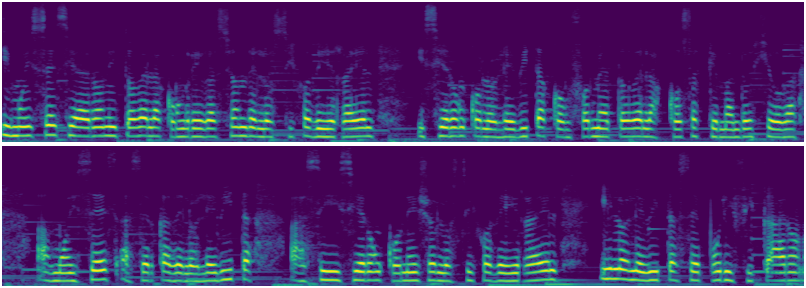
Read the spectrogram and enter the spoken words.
Y Moisés y Aarón y toda la congregación de los hijos de Israel hicieron con los levitas conforme a todas las cosas que mandó Jehová a Moisés acerca de los levitas. Así hicieron con ellos los hijos de Israel y los levitas se purificaron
